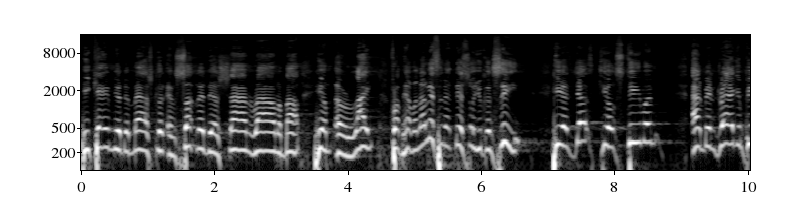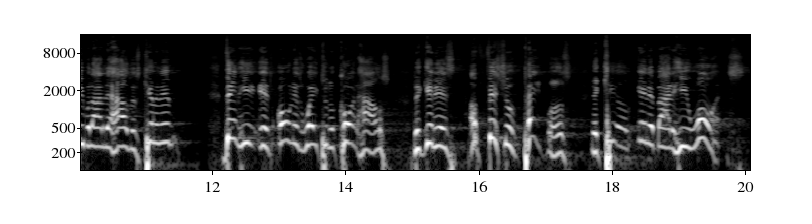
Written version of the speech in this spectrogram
he came near Damascus, and suddenly there shined round about him a light from heaven. Now listen at this so you can see. He has just killed Stephen and been dragging people out of their houses, killing him. Then he is on his way to the courthouse to get his official papers to kill anybody he wants.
